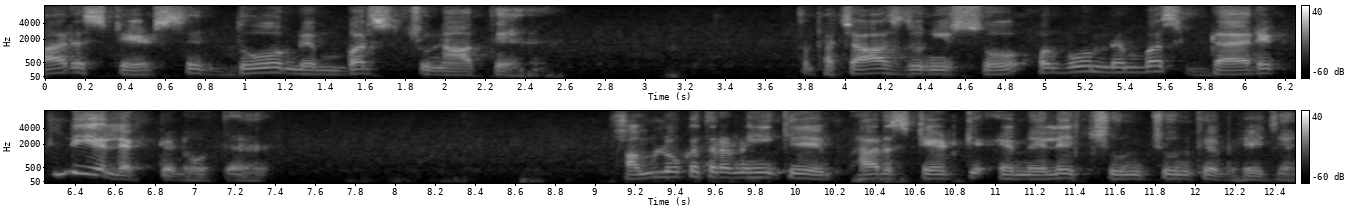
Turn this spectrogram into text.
हर स्टेट से दो मेंबर्स चुनाते हैं। तो पचास दूनी सौ, और वो मेंबर्स डायरेक्टली इलेक्टेड होते हैं। हम लोग की तरह नहीं कि हर स्टेट के एमएलए चुन चुन के भेजें।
